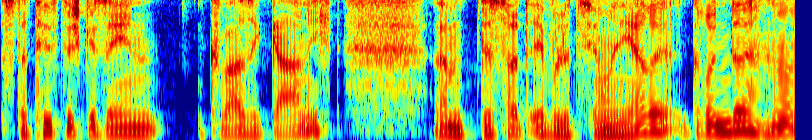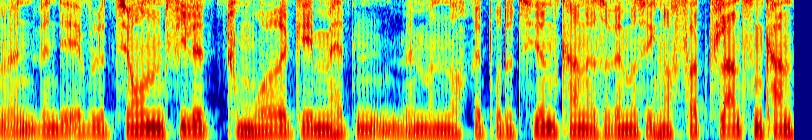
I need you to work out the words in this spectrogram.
statistisch gesehen quasi gar nicht. Ähm, das hat evolutionäre Gründe. Ne? Wenn, wenn die Evolution viele Tumore geben hätten, wenn man noch reproduzieren kann, also wenn man sich noch fortpflanzen kann,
